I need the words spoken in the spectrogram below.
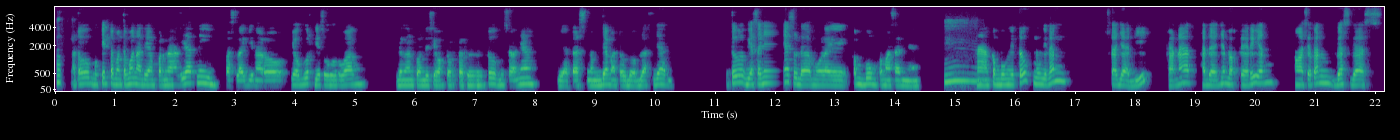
Okay. Atau mungkin teman-teman ada yang pernah lihat nih pas lagi naruh yogurt di suhu ruang dengan kondisi waktu tertentu misalnya di atas 6 jam atau 12 jam itu biasanya sudah mulai kembung kemasannya. Hmm. Nah, kembung itu kemungkinan bisa jadi karena adanya bakteri yang menghasilkan gas-gas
